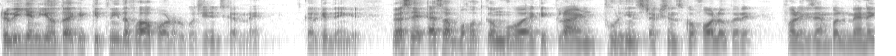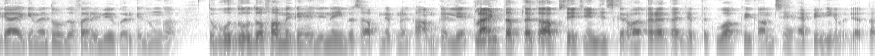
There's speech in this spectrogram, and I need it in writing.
रिवीजन ये होता है कि कितनी दफ़ा आप ऑर्डर को चेंज करने, करके देंगे। वैसे ऐसा बहुत कम हुआ है कि क्लाइंट पूरी इंस्ट्रक्शंस को फॉलो करे। फॉर एग्जांपल मैंने कहा है कि मैं दो दफ़ा रिव्यू करके दूँगा। तो वो दो दफ़ा में कहे जी, नहीं, बस आपने अपना काम कर लिया। क्लाइंट तब तक आपसे चेंजेस करवाता रहता है जब तक वो आपके काम से हैप्पी नहीं हो जाता।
